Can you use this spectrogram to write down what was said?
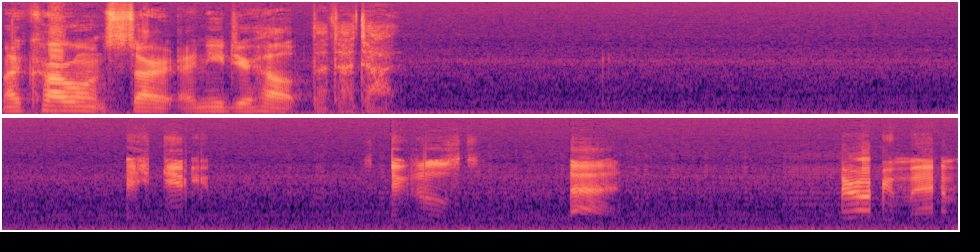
my car won't start. I need your help. Dot dot dot. I hear you. Signal's bad. Where are you, ma'am?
